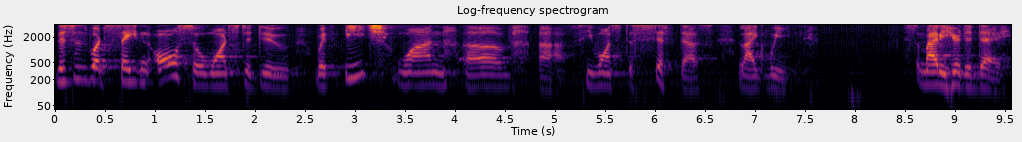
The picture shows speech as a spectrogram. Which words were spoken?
this is what Satan also wants to do with each one of us. He wants to sift us like wheat. Somebody here today,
